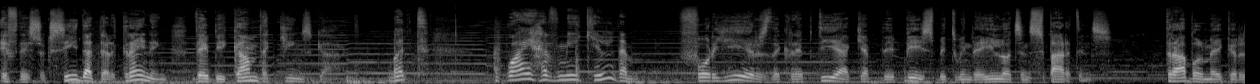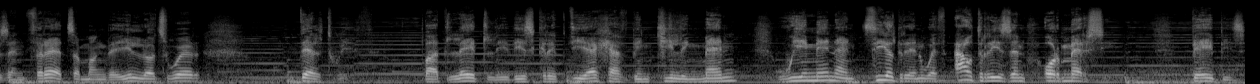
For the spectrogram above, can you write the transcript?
If they succeed at their training, they become the King's Guard. But why have me kill them? For years, the Krypteia kept the peace between the Ilots and Spartans. Troublemakers and threats among the Ilots were dealt with. But lately, these Krypteia have been killing men, women, and children without reason or mercy. Babies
